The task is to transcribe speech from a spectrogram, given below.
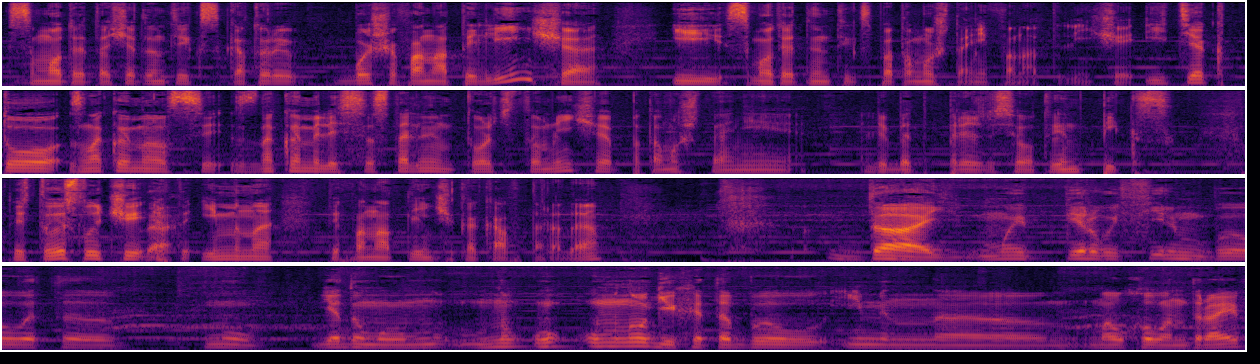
смотрят вообще Twin Peaks, которые больше фанаты Линча и смотрят Twin Peaks, потому что они фанаты Линча, и те, кто знакомился, знакомились с остальным творчеством Линча, потому что они любят прежде всего Twin Peaks. То есть в твоем случае да. это именно ты фанат Линча как автора, да? Да, мой первый фильм был это, ну, я думаю, у, у многих это был именно Малхолланд Драйв.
